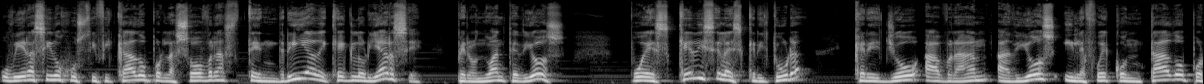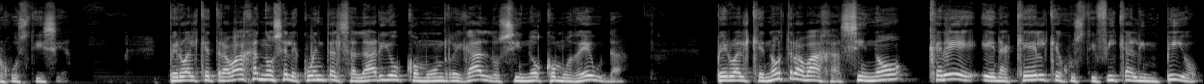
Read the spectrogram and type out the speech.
hubiera sido justificado por las obras, tendría de qué gloriarse, pero no ante Dios. Pues, ¿qué dice la Escritura? Creyó Abraham a Dios y le fue contado por justicia. Pero al que trabaja no se le cuenta el salario como un regalo, sino como deuda. Pero al que no trabaja, sino cree en aquel que justifica al impío,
